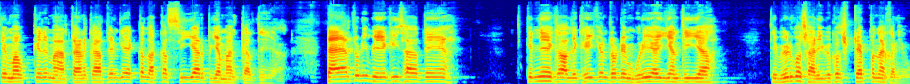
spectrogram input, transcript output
ਤੇ ਮੌਕੇ ਤੇ ਮਾਨਤਾਨ ਕਰ ਦੇਣਗੇ 1 ਲੱਖ 80000 ਰੁਪਇਆ ਮੰਗ ਕਰਦੇ ਆ। ਟਾਇਰ ਤੁਸੀਂ ਵੇਖ ਹੀ ਸਕਦੇ ਆ। ਕਿੰਨੇ ਖਾ ਖਾਲ ਲੋਕੇਸ਼ਨ ਤੁਹਾਡੇ ਮੂਹਰੇ ਆਈ ਜਾਂਦੀ ਆ ਤੇ ਵੀਡੀਓ ਸਾਰੀ ਵੇਖੋ, ਸਟੈਪ ਨਾ ਕਰਿਓ।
